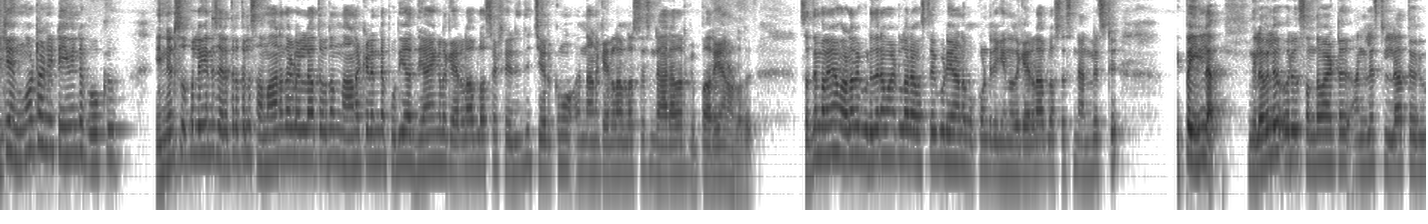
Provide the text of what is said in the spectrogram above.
എനിക്ക് എങ്ങോട്ടാണ് ഈ ടീമിന്റെ പോക്ക്? ഇന്ത്യൻ സൂപ്പർ ലീഗിന്റെ ചരിത്രത്തിൽ സമാനതകളില്ലാത്ത വിധം നാണക്കേടിന്റെ പുതിയ അധ്യായങ്ങൾ കേരള ബ്ലാസ്റ്റേഴ്സ് എഴുതി ചേർക്കുമോ എന്നാണ് കേരള ബ്ലാസ്റ്റേഴ്സിന്റെ ആരാധകർക്ക് ഇപ്പോൾ അറിയാനുള്ളത്. സത്യം പറഞ്ഞാൽ വളരെ ഗുരുതരമായിട്ടുള്ള ഒരു അവസ്ഥയിൽ കൂടിയാണ് പൊയ്ക്കൊണ്ടിരിക്കുന്നത് കേരള ബ്ലാസ്റ്റേഴ്സിന്റെ അനലിസ്റ്റ്. ഇപ്പൊ ഇല്ല. നിലവിൽ ഒരു സ്വന്തമായിട്ട് അനലിസ്റ്റ് ഇല്ലാത്ത ഒരു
